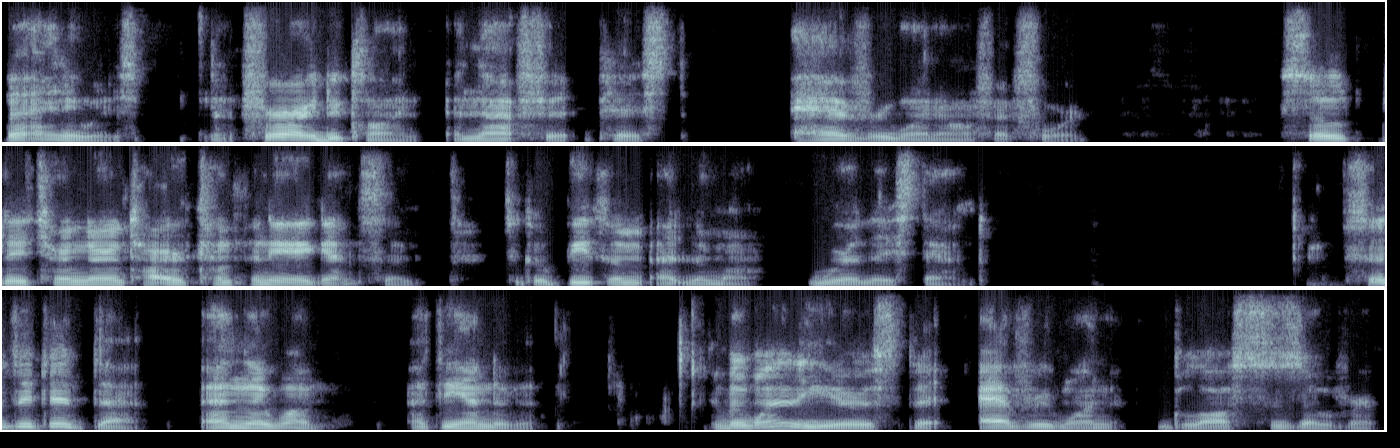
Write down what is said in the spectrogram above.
But anyways, Ferrari declined, and that fit pissed everyone off at Ford. So they turned their entire company against them to go beat them at Le Mans, where they stand. So they did that, and they won at the end of it. But one of the years that everyone glosses over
